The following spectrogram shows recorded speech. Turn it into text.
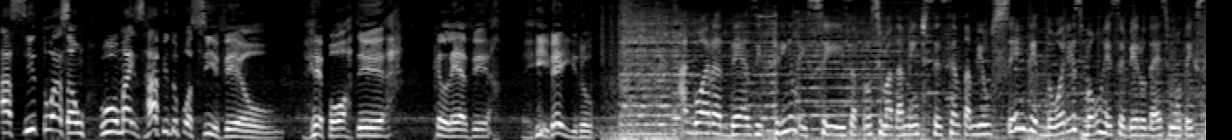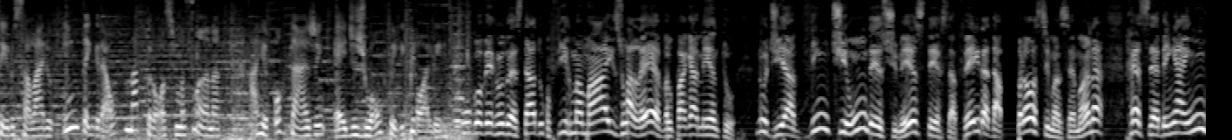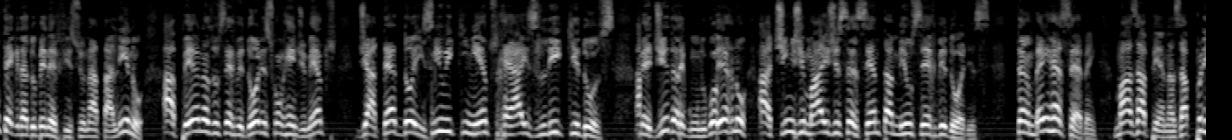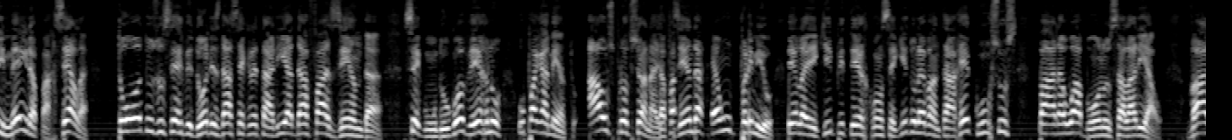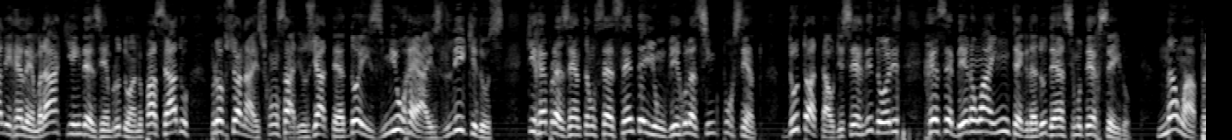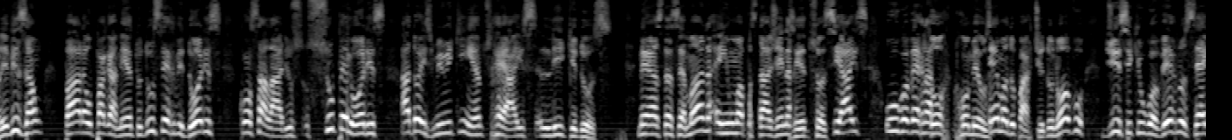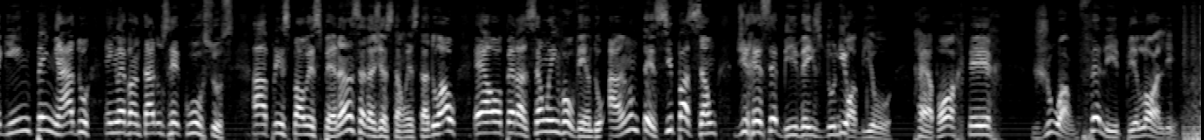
a situação o mais rápido possível. Repórter Clever Ribeiro. Agora 10h36, aproximadamente 60 mil servidores vão receber o 13º salário integral na próxima semana. A reportagem é de João Felipe Lolli. O governo do estado confirma mais uma leva do pagamento. No dia 21 deste mês, terça-feira da próxima semana, recebem a íntegra do benefício natalino apenas os servidores com rendimentos de até R$ 2.500 líquidos. A medida, segundo o governo, atinge mais de 60 mil servidores. Também recebem, mas apenas a primeira parcela, todos os servidores da Secretaria da Fazenda. Segundo o governo, o pagamento aos profissionais da Fazenda é um prêmio pela equipe ter conseguido levantar recursos para o abono salarial. Vale relembrar que em dezembro do ano passado, profissionais com salários de até dois mil reais líquidos, que representam 61,5% do total de servidores, receberam a íntegra do 13 terceiro. Não há previsão para o pagamento dos servidores com salários superiores a R$ 2.500 líquidos. Nesta semana, em uma postagem nas redes sociais, o governador Romeu Zema, do Partido Novo, disse que o governo segue empenhado em levantar os recursos. A principal esperança da gestão estadual é a operação envolvendo a antecipação de recebíveis do Nióbio. Repórter João Felipe Lolli.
